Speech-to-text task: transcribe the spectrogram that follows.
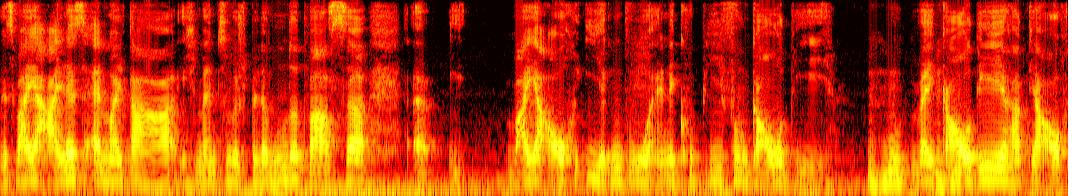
es war ja alles einmal da. Ich meine zum Beispiel der Hundertwasser äh, war ja auch irgendwo eine Kopie vom Gaudi. Weil Gaudi hat ja auch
